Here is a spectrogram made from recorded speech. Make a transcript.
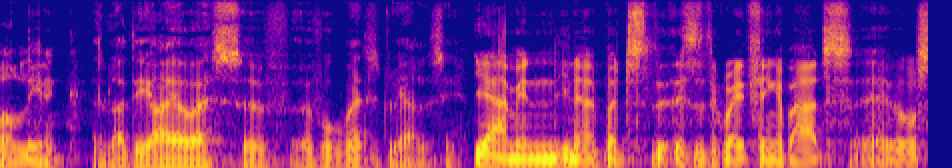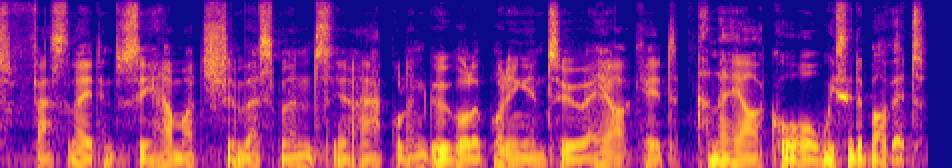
world leading. Like the iOS of, of augmented reality. Yeah, I mean, you know, but this is the great thing about it was fascinating to see how much investment you know, Apple and Google are putting into ARKit and ARCore. We sit above it,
